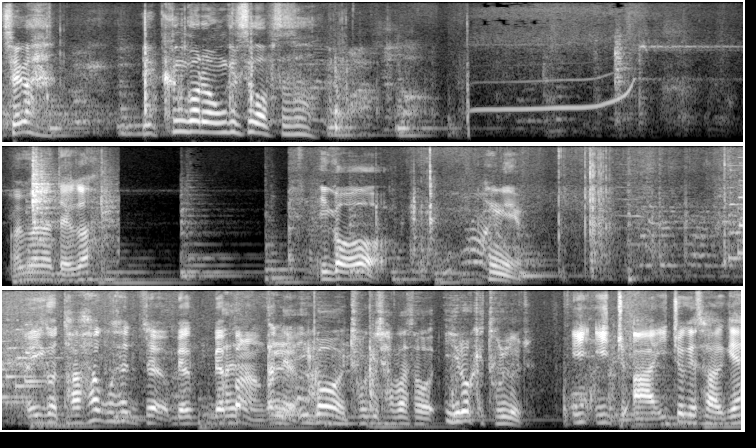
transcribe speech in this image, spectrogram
제가 이 큰 거를 옮길 수가 없어서 얼마나 내가? 이거 형님 아, 이거 다 하고 해도 돼요. 몇몇 번 안 걸려. 아니야 이거 저기 잡아서 이렇게 돌려줘 이 이쪽 아 이쪽에서 하게?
